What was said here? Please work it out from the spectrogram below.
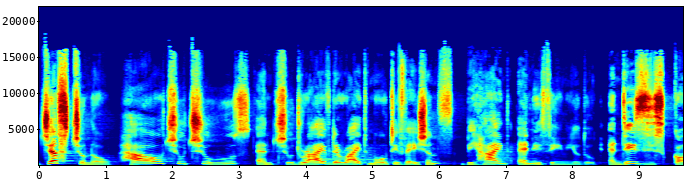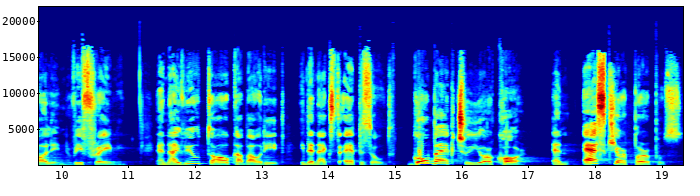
just to know how to choose and to drive the right motivations behind anything you do. And this is calling reframing. And I will talk about it in the next episode. Go back to your core and ask your purpose.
